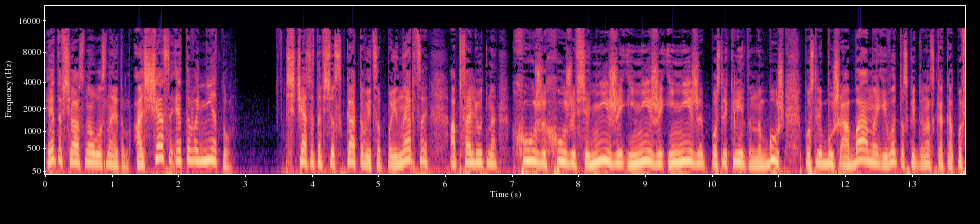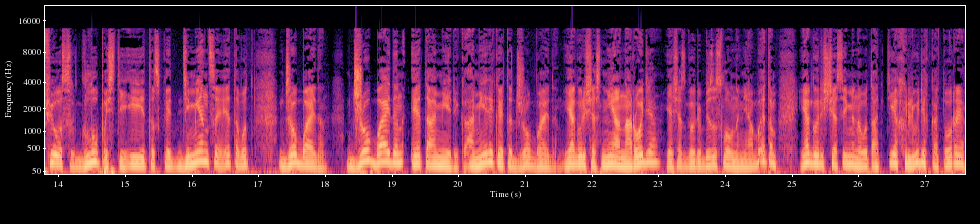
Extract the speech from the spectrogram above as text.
Это все основывалось на этом. А сейчас этого нету. Сейчас это все скатывается по инерции абсолютно хуже, хуже, все ниже и ниже и ниже. После Клинтона Буш, после Буша Обама. И вот, так сказать, у нас как апофеоз глупости и, так сказать, деменции, это вот Джо Байден. Джо Байден – это Америка. Америка – это Джо Байден. Я говорю сейчас не о народе, я сейчас говорю, безусловно, не об этом. Я говорю сейчас именно вот о тех людях, которые,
